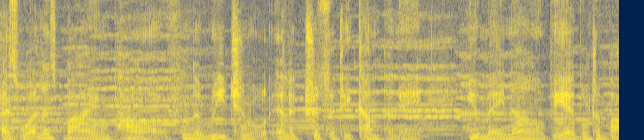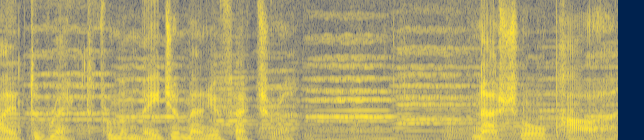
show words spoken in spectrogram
As well as buying power from the regional electricity company, you may now be able to buy it direct from a major manufacturer. National Power.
